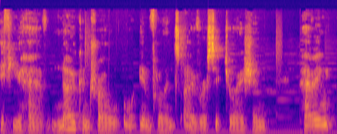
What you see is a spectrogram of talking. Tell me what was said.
if you have no control or influence over a situation, having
